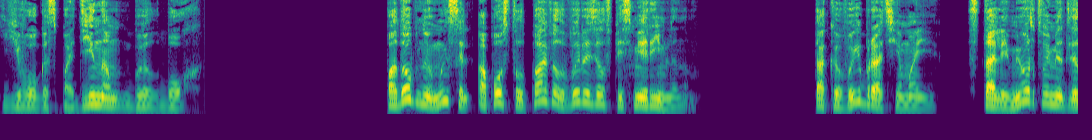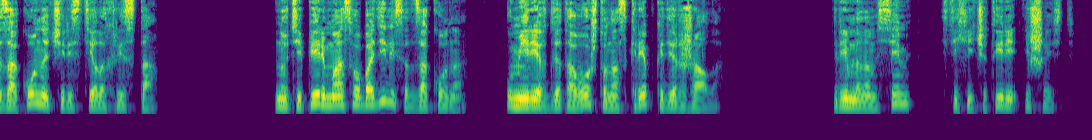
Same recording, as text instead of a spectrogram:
Его господином был Бог. Подобную мысль апостол Павел выразил в письме римлянам. «Так и вы, братья мои, стали мертвыми для закона через тело Христа, но теперь мы освободились от закона, умерев для того, что нас крепко держало. Римлянам 7, стихи 4 и 6.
